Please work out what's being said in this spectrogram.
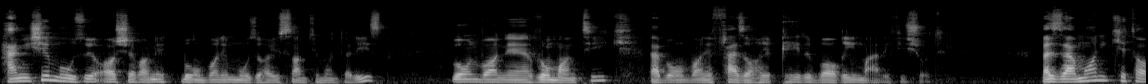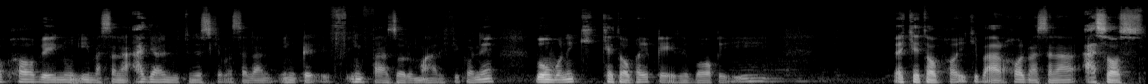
همیشه موضوع عاشقانه به عنوان موضوع های سانتیمنتالیسم به عنوان رومانتیک و به عنوان فضاهای غیر واقعی معرفی شد. و زمانی کتاب ها به نوعی مثلا اگر می‌تونست که مثلا این, این فضا رو معرفی کنه به عنوان کتاب های غیر واقعی و کتاب هایی که به حال مثلا اساس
